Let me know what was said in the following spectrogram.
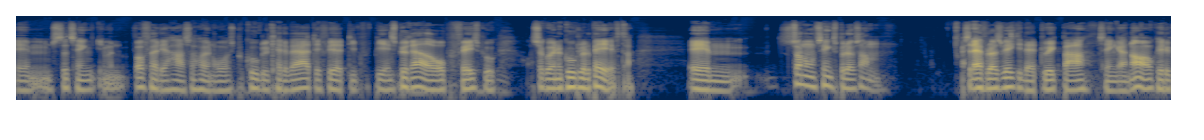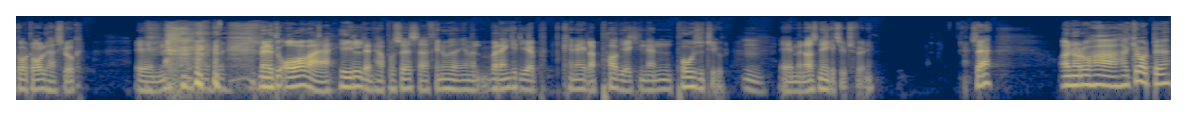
øhm, så tænk, jamen, hvorfor er det, jeg har så høj en ROAS på Google? Kan det være, at det er fordi, at de bliver inspireret over på Facebook, og så går ind og googler det bagefter? Øhm, sådan nogle ting spiller jo sammen. Så derfor er det også vigtigt, at du ikke bare tænker, nå okay, det går dårligt her sluk. Øhm, men at du overvejer hele den her proces at finde ud af, jamen, hvordan kan de her kanaler påvirke hinanden positivt, mm. øh, men også negativt selvfølgelig. Så ja, og når du har, har gjort det,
